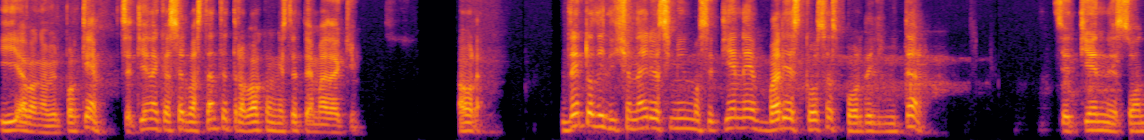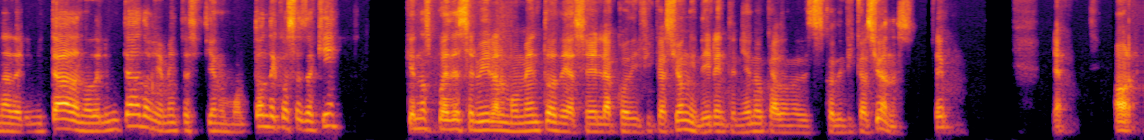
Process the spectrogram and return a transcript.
Y ya van a ver por qué. Se tiene que hacer bastante trabajo en este tema de aquí. Ahora, dentro del diccionario mismo se tiene varias cosas por delimitar. Se tiene zona delimitada, no delimitada. Obviamente se tiene un montón de cosas de aquí que nos puede servir al momento de hacer la codificación y de ir entendiendo cada una de esas codificaciones. Ya. Ahora,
